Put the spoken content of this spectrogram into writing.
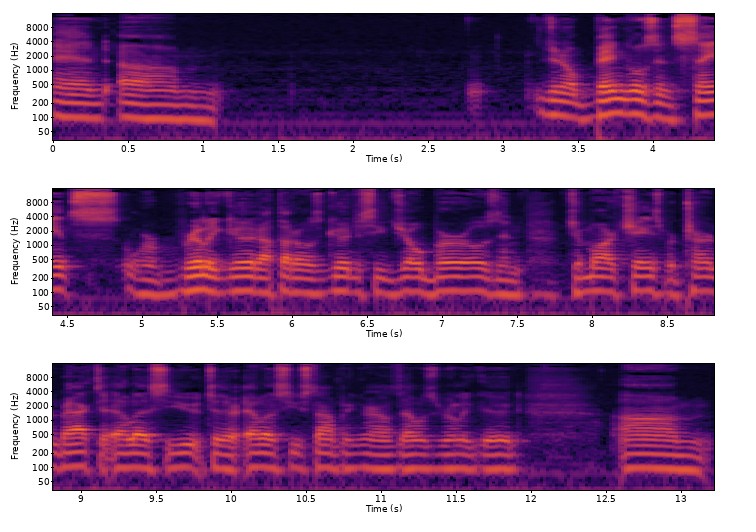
and um, you know, Bengals and Saints were really good. I thought it was good to see Joe Burrows and JaMarr Chase return back to LSU to their LSU stomping grounds. That was really good, um,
